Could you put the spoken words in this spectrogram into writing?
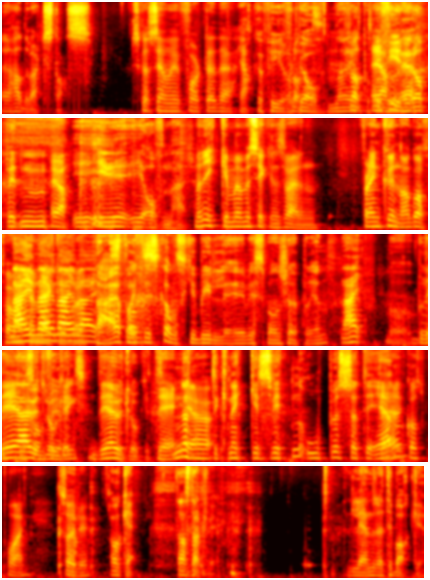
Det hadde vært stas. Skal se om vi får til det. Ja, Skal fyre opp flott. i ovnen her. Flott. Vi fyrer opp i, den, Ja. i, i, i ovnen her. Men ikke med musikkens verden. For den kunne ha gått for Nei, en nei, nei, nei. Det er faktisk ganske billig hvis man kjøper inn. Nei, det er utelukket. Det er utelukket. Det er- Nøtteknekkersuiten, opus Det er et godt poeng. Sorry. Ok, da starter vi. Len dere tilbake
